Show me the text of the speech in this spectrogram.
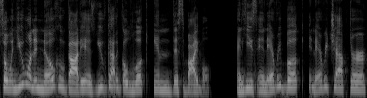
So when you want to know who God is, you've got to go look in this Bible. And he's in every book, in every chapter,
